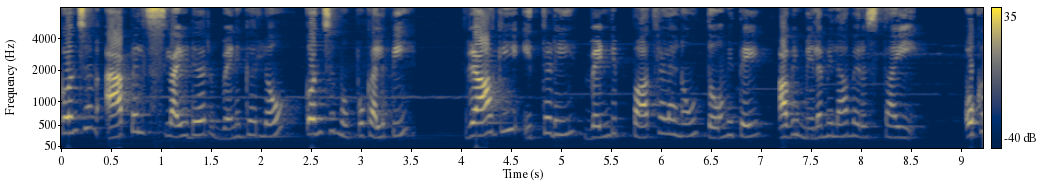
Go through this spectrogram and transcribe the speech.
కొంచెం యాపిల్ స్లైడర్ వెనిగర్లో కొంచెం ఉప్పు కలిపి రాగి ఇత్తడి వెండి పాత్రలను తోమితే అవి మిలమిలా మెరుస్తాయి. ఒక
